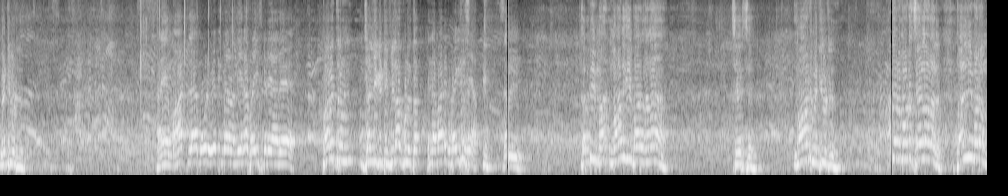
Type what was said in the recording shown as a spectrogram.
வெட்டி விடுது. அண்ணே மாட்டுல மூணு பேத்துக்கு மேல வந்தீங்கன்னா பிரைஸ் கிடையாது. பவித்ரன் ஜல்லிக்கட்டு விழா குழு இந்த மாட்டுக்கு பிரைஸ் தம்பி மா- மாளிகை பாருங்கண்ணா. சரி சரி. மாடு வெட்டி விட்டுருது மாவட்ட செயலாளர் பள்ளிமடம்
